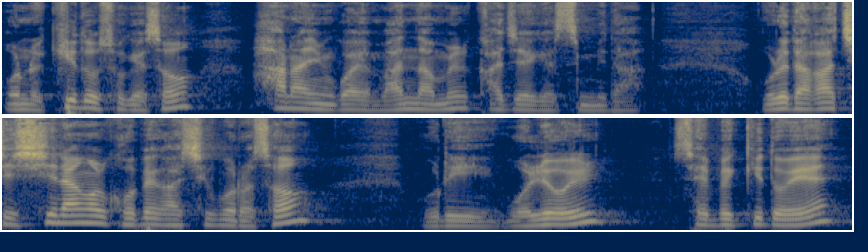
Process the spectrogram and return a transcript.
오늘 기도 속에서 하나님과의 만남을 가져야겠습니다. 우리 다 같이 신앙을 고백하심으로써 우리 월요일 새벽 기도회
